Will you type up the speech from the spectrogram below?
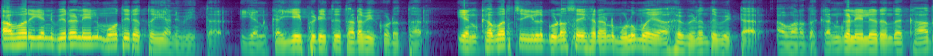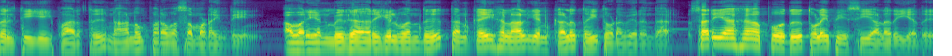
அவர் என் விரலில் மோதிரத்தை அணிவித்தார். என் கையை பிடித்து தடவி கொடுத்தார். என் கவர்ச்சியில் குணசேகரன் முழுமையாக விழுந்துவிட்டார் அவரது கண்களில் இருந்த காதல் தீயை பார்த்து நானும் பரவசமடைந்தேன். அவர் என் மிக அருகில் வந்து தன் கைகளால் என் கழுத்தை தொடவிருந்தார். சரியாக அப்போது தொலைபேசி அலறியது.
